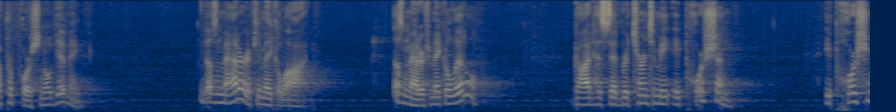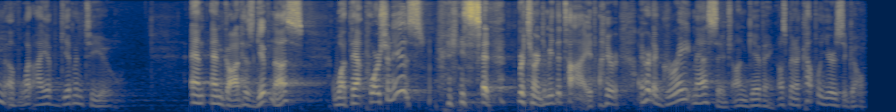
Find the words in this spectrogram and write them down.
of proportional giving. It doesn't matter if you make a lot, it doesn't matter if you make a little. God has said, Return to me a portion, a portion of what I have given to you. And, and God has given us what that portion is. he said, Return to me the tithe. I heard, I heard a great message on giving. It's been a couple years ago.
